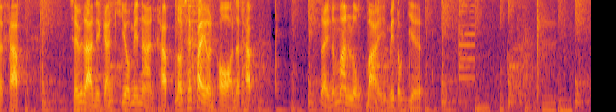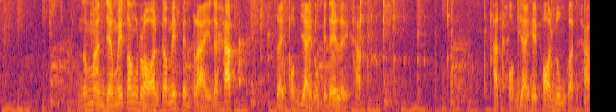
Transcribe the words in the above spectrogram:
นะครับ ใช้เวลาในการเคี่ยวไม่นานครับ เราใช้ไฟอ่อนๆนะครับ ใส่น้ำมันลงไปไม่ต้องเยอะ น้ำมันยังไม่ต้องร้อนก็ไม่เป็นไรนะครับ ใส่หอมใหญ่ลงไปได้เลยครับ ผัดหอมใหญ่ให้พอนุ่มก่อนครับ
